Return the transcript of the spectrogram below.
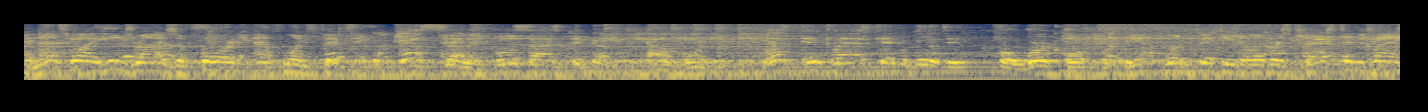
And that's why he drives a Ford F-150. Best-selling full-size pickup in California. Best in-class capability for work or play. The F-150 delivers best-in-class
